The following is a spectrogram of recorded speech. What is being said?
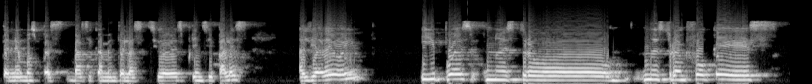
tenemos pues básicamente las ciudades principales al día de hoy. Y pues nuestro, nuestro enfoque es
